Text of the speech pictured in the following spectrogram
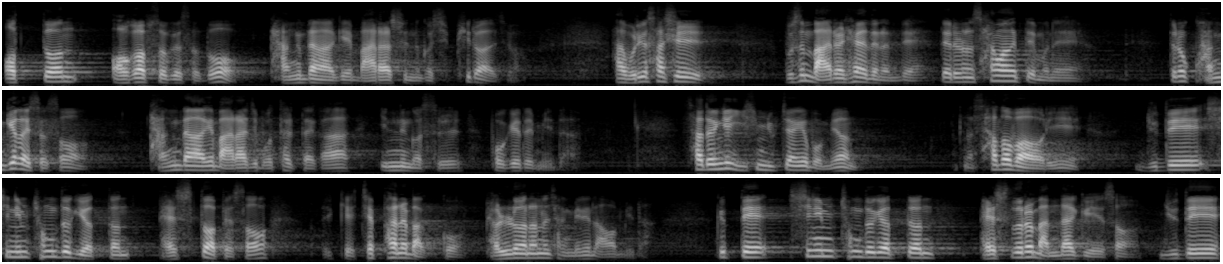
어떤 억압 속에서도 당당하게 말할 수 있는 것이 필요하죠. 아, 우리가 사실 무슨 말을 해야 되는데 때로는 상황 때문에 때로는 관계가 있어서 당당하게 말하지 못할 때가 있는 것을 보게 됩니다. 사도행전 26장에 보면 사도 바울이 유대 신임 총독이었던 베스도 앞에서 이렇게 재판을 받고 변론하는 장면이 나옵니다. 그때 신임 총독이었던 베스도를 만나기 위해서 유대의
